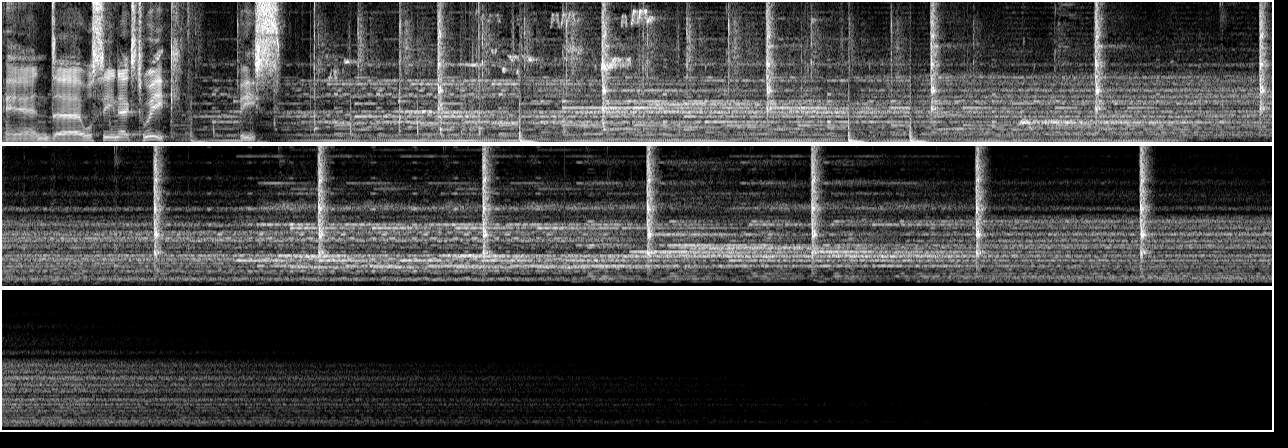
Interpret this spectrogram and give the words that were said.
And uh, we'll see you next week. Peace.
